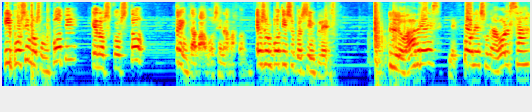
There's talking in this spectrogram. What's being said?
y pusimos un poti que nos costó 30 pavos en Amazon. Es un poti súper simple. Lo abres, le pones una bolsa,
